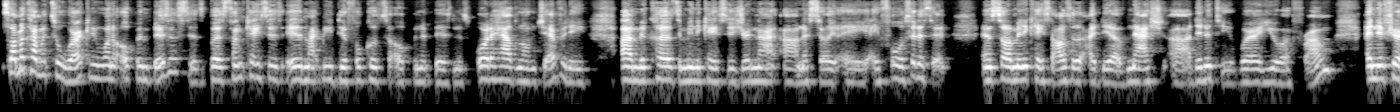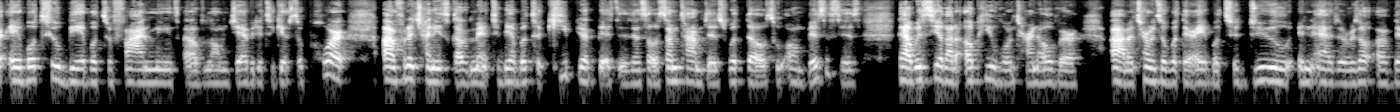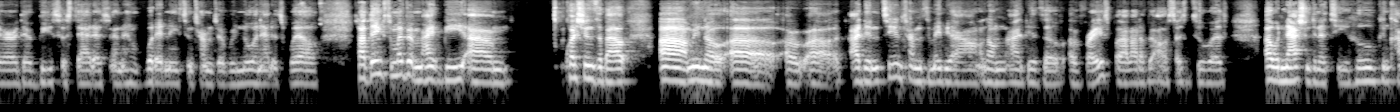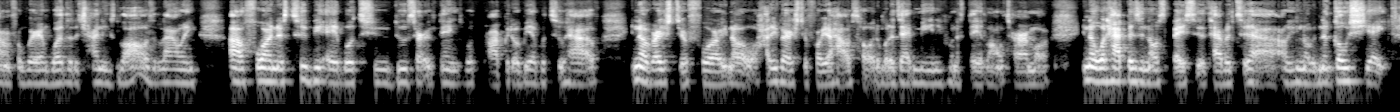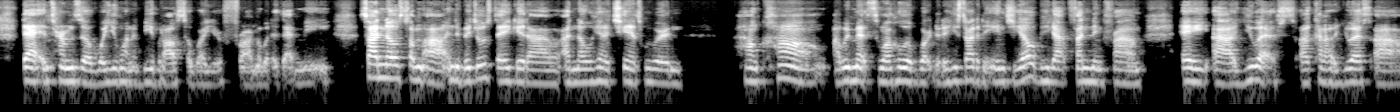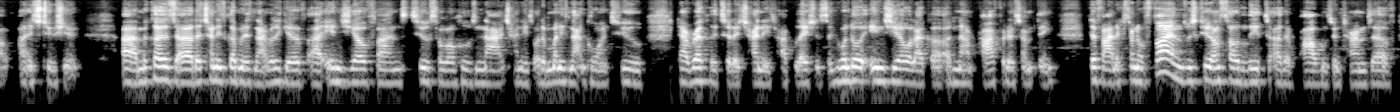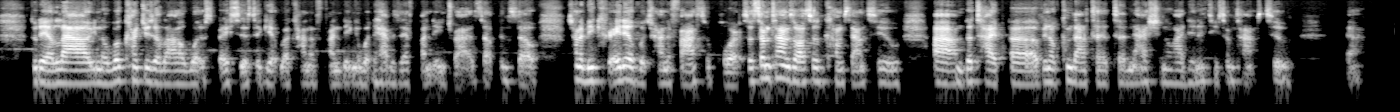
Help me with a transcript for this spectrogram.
some are coming to work and you want to open businesses, but some cases it might be difficult to open a business or to have longevity um, because in many cases you're not uh, necessarily a, a, full citizen. And so in many cases also the idea of national uh, identity, where you are from, and if you're able to be able to find means of longevity to get support uh, from the Chinese government to be able to keep your business. And so sometimes it's with those who own businesses that we see a lot of upheaval and turnover um, in terms of what they're able to do and as a result of their, their visa status and what it needs in terms of renewing that as well. So I think some of it might be um, questions about, um, you know, uh, uh, identity in terms of maybe our own ideas of, of, race, but a lot of it also has to do with, uh, with national identity, who can come from where and whether the Chinese law is allowing uh, foreigners to be able to do certain things with property or be able to have, you know, register for, you know, how do you register for your household and what does that mean if you want to stay long term or, you know, what happens in those spaces, having to, uh, you know, negotiate that in terms of where you want to be, but also where you're from and what does that mean. So I know some uh, individuals, they get, I know we had a chance, we were in Hong Kong, uh, we met someone who had worked there. He started an NGO, but he got funding from a uh, U.S. Uh, kind of U.S. Institution. Um, because uh, the Chinese government does not really give uh, NGO funds to someone who's not Chinese, or the money's not going to directly to the Chinese population. So you want to do an NGO like a, a nonprofit or something to find external funds, which could also lead to other problems in terms of do they allow, you know, what countries allow what spaces to get what kind of funding and what happens if funding dries up. And so trying to be creative with trying to find support. So sometimes also comes down to um, the type of, you know, come down to, to national identity sometimes too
